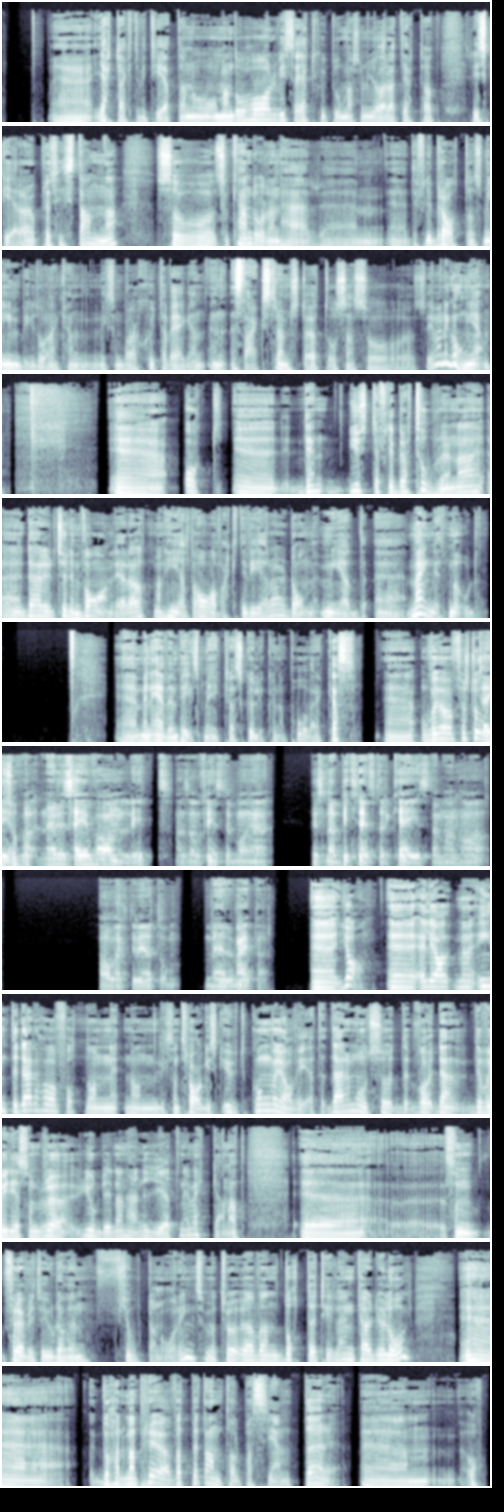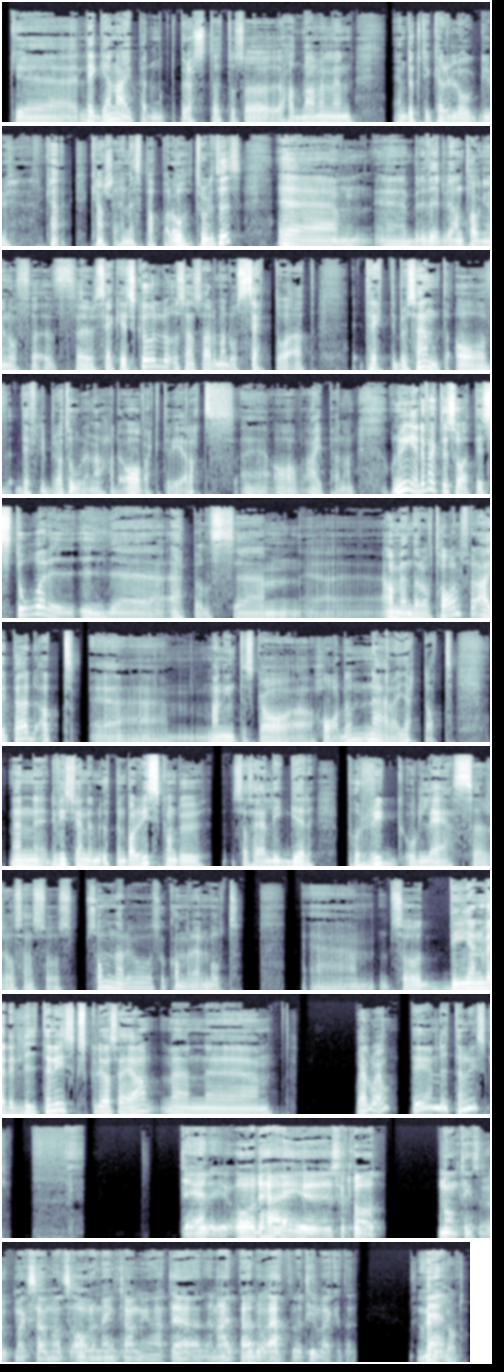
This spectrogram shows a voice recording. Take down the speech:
eh, hjärtaktiviteten. Och om man då har vissa hjärtsjukdomar som gör att hjärtat riskerar att plötsligt stanna så, så kan då den här eh, defibratorn defibrillatorn som är inbyggd då, den kan liksom bara skjuta iväg en, en stark strömstöt och sen så, så är man igång igen. Eh, och eh, den, just defibrillatorerna, eh, där är det tydligen vanligare att man helt avaktiverar dem med eh, magnet mode. Eh, men även pacemakers skulle kunna påverkas. Eh, och vad jag förstod säger, så... När du säger vanligt, alltså finns det många finns det bekräftade case där man har avaktiverat dem med en iPad? Eh, ja, eh, eller ja, men inte där det har fått någon, någon liksom tragisk utgång vad jag vet. Däremot så det var den, det var ju det som rö, gjorde den här nyheten i veckan. Att, eh, som för övrigt var gjord av en 14-åring som jag tror var en dotter till en kardiolog. Då hade man prövat på ett antal patienter eh, och eh, lägga en iPad mot bröstet och så hade man väl en, en duktig kardiolog kanske hennes pappa då, troligtvis. Eh, bredvid antagligen då för, för säkerhets skull. Och sen så hade man då sett då att 30% av defibrillatorerna hade avaktiverats eh, av iPaden. Och nu är det faktiskt så att det står i, i Apples ehm, eh, användaravtal för iPad att ehm, man inte ska ha den nära hjärtat. Men det finns ju ändå en uppenbar risk om du så att säga ligger på rygg och läser och sen så somnar du och så kommer den mot. Um, så det är en väldigt liten risk skulle jag säga, men uh, well, well, det är en liten risk. Det är det ju. Och det här är ju såklart någonting som uppmärksammats av den enkla anledningen att det är en iPad och Apple har tillverkat den. Men Självklart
